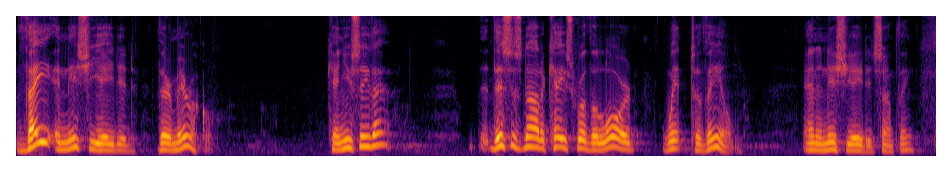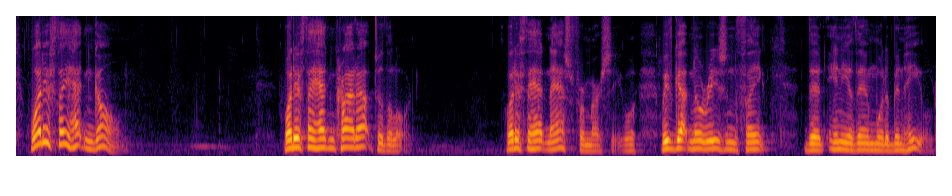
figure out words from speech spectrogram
they initiated their miracle. Can you see that? This is not a case where the Lord went to them and initiated something. What if they hadn't gone? What if they hadn't cried out to the Lord? What if they hadn't asked for mercy? Well, we've got no reason to think that any of them would have been healed,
